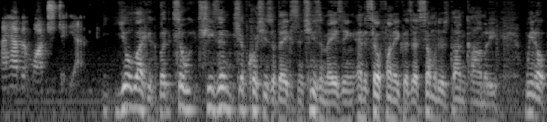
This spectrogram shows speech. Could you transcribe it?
I haven't watched it yet. You'll like it, but so she's in. Of course, she's a Vegas, and she's amazing. And it's so funny because as someone who's done comedy, we know.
